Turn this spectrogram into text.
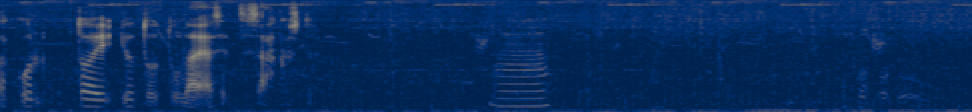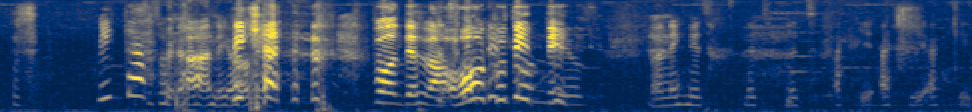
Ota kun toi juttu tulee ja sitten se sähköstyy. Mm. Mitä? Toi ääni oli. Mikä? Pontias vähän, oho, kutitti! No niin, nyt, nyt, nyt. Äkkiä, äkkiä, äkkiä.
